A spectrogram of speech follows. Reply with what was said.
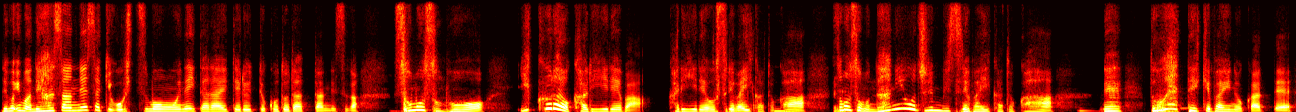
でも今、根葉さんね、さっきご質問をね、いただいてるってことだったんですが、そもそもいくらを借りれば借り入れをすればいいかとか、うんそもそも何を準備すればいいかとか、ね、どうやっていけばいいのかって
